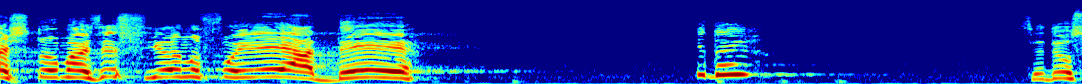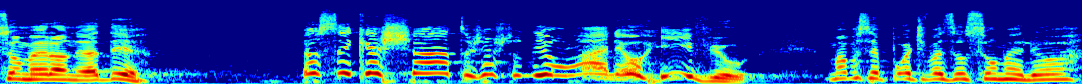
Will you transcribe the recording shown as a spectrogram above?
Pastor, mas esse ano foi EAD. E daí? Você deu o seu melhor no EAD? Eu sei que é chato, já estudei online, é horrível. Mas você pode fazer o seu melhor.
